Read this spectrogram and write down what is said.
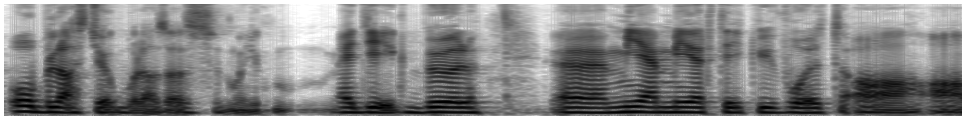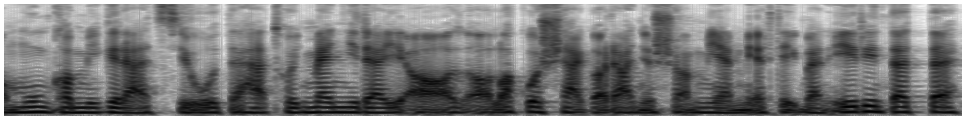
oblasztjokból, azaz mondjuk megyékből milyen mértékű volt a, a munkamigráció, tehát hogy mennyire a, a lakosság arányosan milyen mértékben érintette.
